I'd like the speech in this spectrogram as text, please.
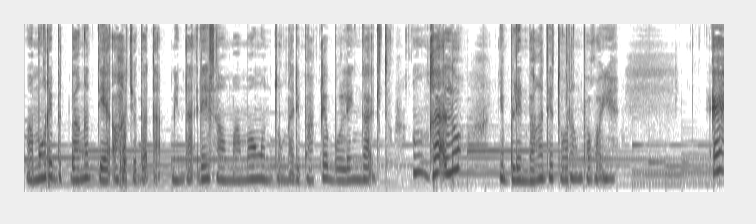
mamong ribet banget ya. Oh coba tak minta deh sama mamong untuk nggak dipakai boleh nggak? gitu enggak loh nyebelin banget tuh orang pokoknya. Eh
